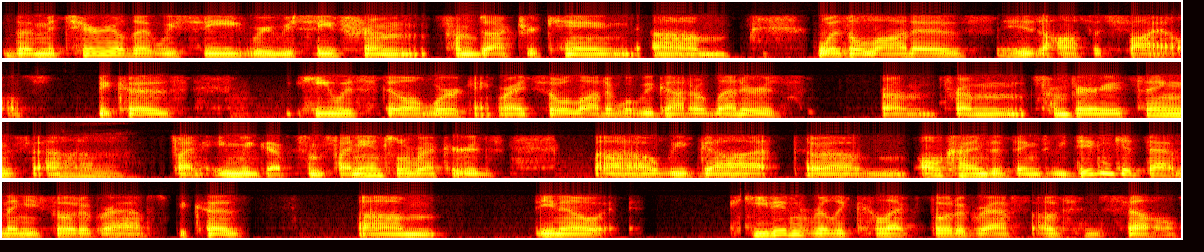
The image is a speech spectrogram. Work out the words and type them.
the material that we see we received from from Dr. King um, was a lot of his office files because he was still working, right? So a lot of what we got are letters from from from various things. Um, we got some financial records. Uh, we got um, all kinds of things. We didn't get that many photographs because, um, you know, he didn't really collect photographs of himself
